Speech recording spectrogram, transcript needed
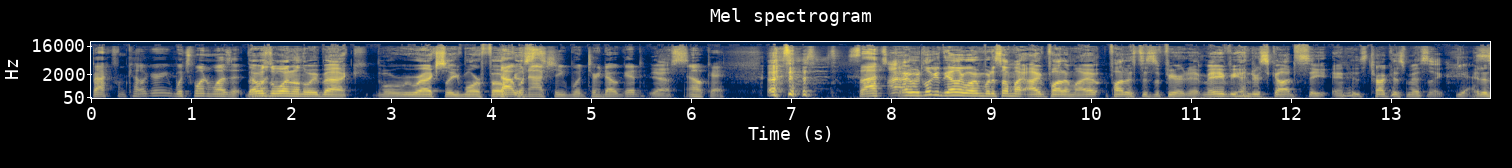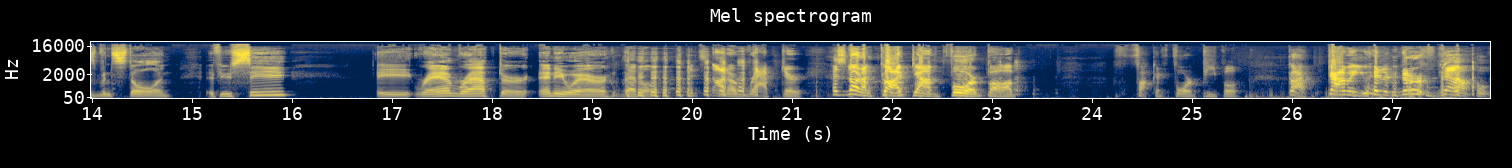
back from Calgary. Which one was it? that was the one on the way back where we were actually more focused. That one actually would turned out good. Yes. Okay, so that's. I I would look at the other one, but it's on my iPod, and my iPod has disappeared. It may be under Scott's seat, and his truck is missing. Yes. It has been stolen. If you see a Ram Raptor anywhere, Rebel. it's not a Raptor. It's not a goddamn Ford, Bob. Fucking Ford people. God damn it, you hit a nerve now.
